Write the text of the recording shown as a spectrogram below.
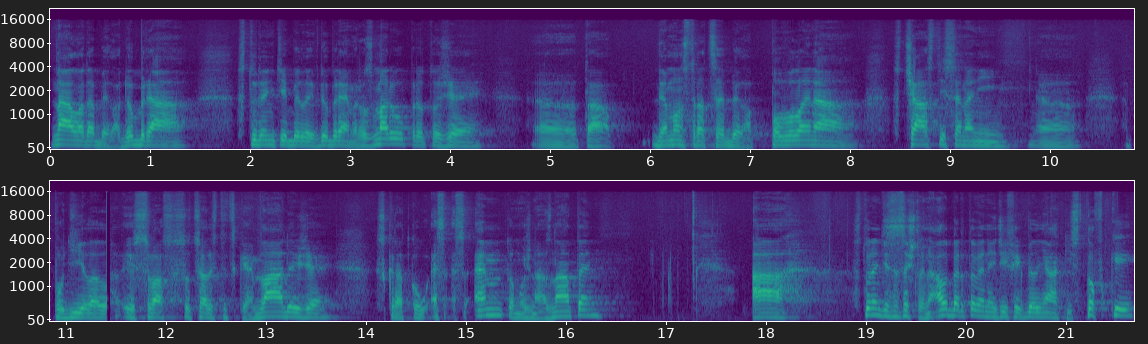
nálada byla dobrá, Studenti byli v dobrém rozmaru, protože eh, ta demonstrace byla povolená, z části se na ní eh, podílel i svaz socialistické mládeže s kratkou SSM, to možná znáte. A studenti se sešli na Albertově, nejdřív jich byly nějaký stovky,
